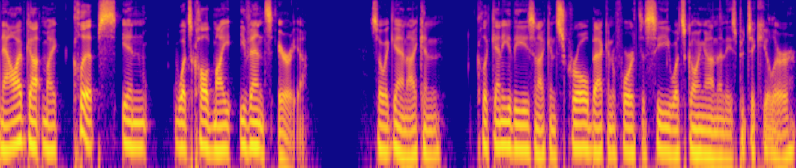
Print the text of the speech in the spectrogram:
Now I've got my clips in what's called my events area. So again, I can click any of these and I can scroll back and forth to see what's going on in these particular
